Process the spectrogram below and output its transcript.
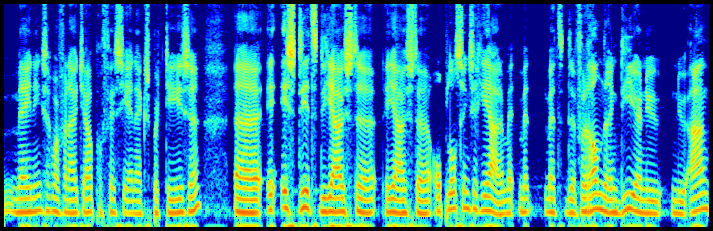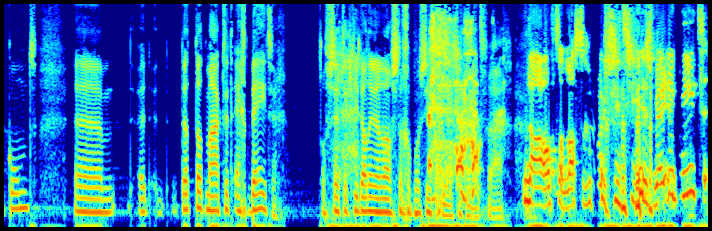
mening, zeg maar vanuit jouw professie en expertise, is dit de juiste, de juiste oplossing? Zeg je ja, met, met, met de verandering die er nu, nu aankomt, uh, dat, dat maakt het echt beter. Of zet ik je dan in een lastige positie als ik vraag? Nou, of het een lastige positie is, weet ik niet.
